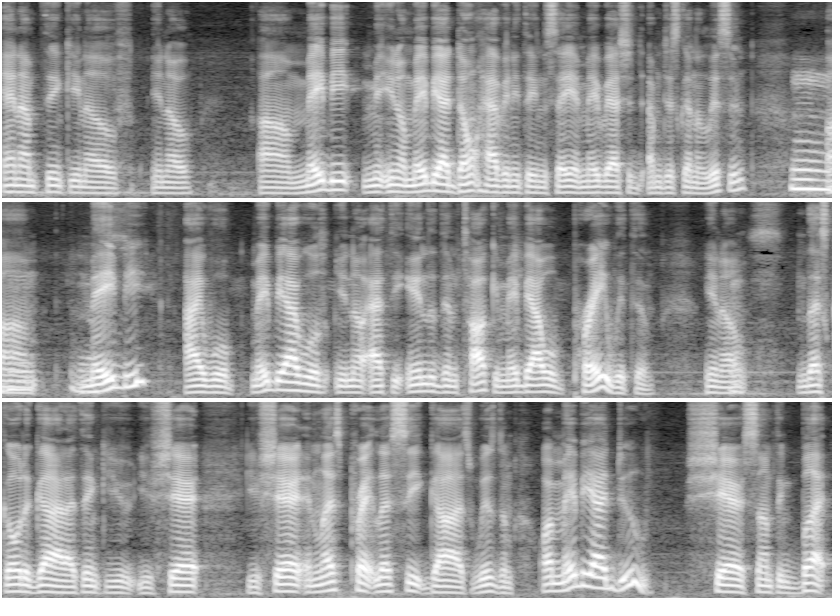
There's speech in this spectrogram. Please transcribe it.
and I'm thinking of, you know, um, maybe you know, maybe I don't have anything to say and maybe I should I'm just going to listen. Mhm. Um, maybe I will maybe I will, you know, at the end of them talking, maybe I will pray with them, you know. Let's go to God. I think you you shared you shared and let's pray let's seek God's wisdom or maybe I do share something but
